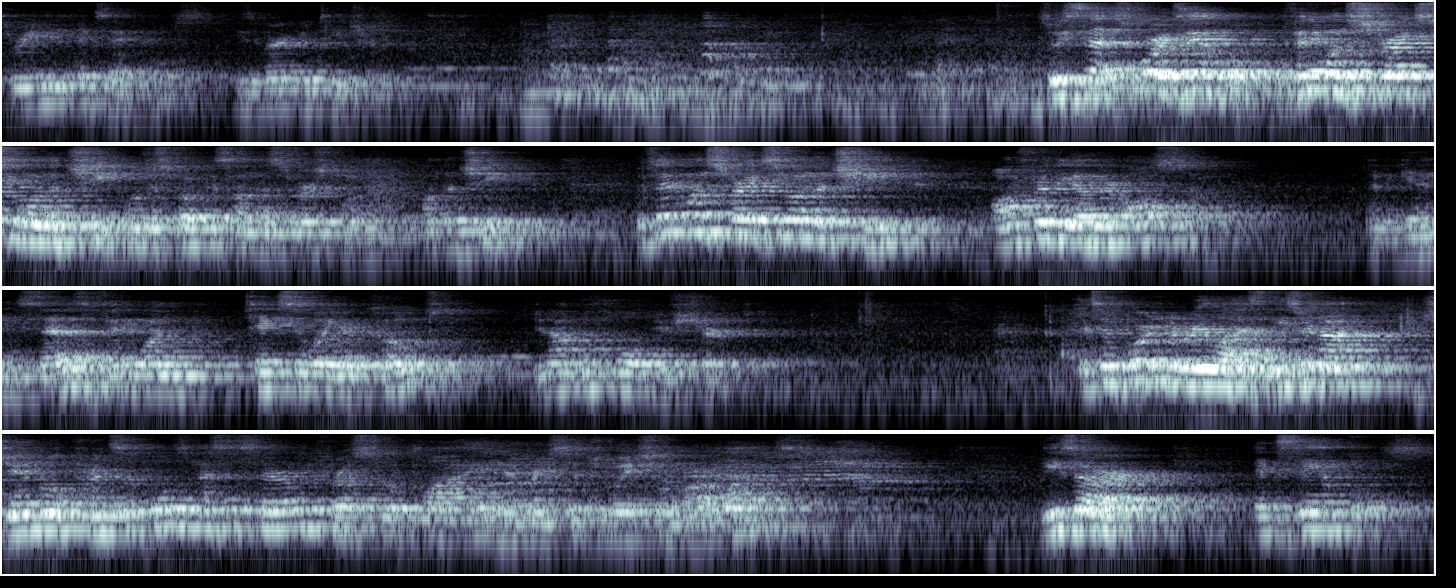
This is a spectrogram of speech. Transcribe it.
three examples. He's a very good teacher. So he says, for example, if anyone strikes you on the cheek, we'll just focus on this first one, on the cheek. If anyone strikes you on the cheek, offer the other also. And again, he says, if anyone takes away your coat, do not withhold your shirt. It's important to realize these are not general principles necessarily for us to apply in every situation of our lives. These are examples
